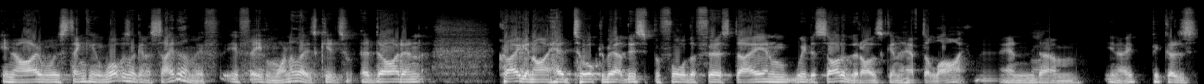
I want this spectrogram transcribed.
you know, I was thinking, what was I going to say to them if, if even one of those kids had died? And Craig and I had talked about this before the first day, and we decided that I was going to have to lie. And, right. um, you know, because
